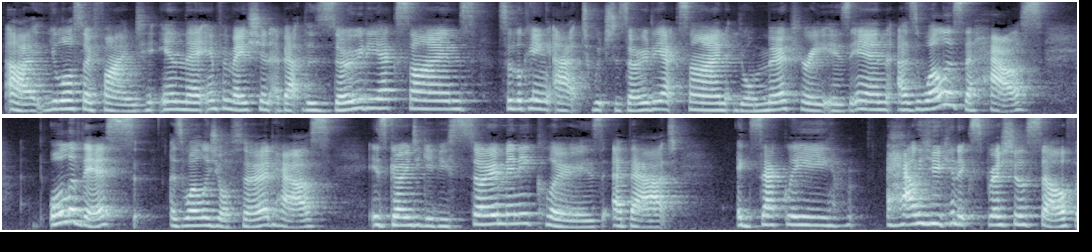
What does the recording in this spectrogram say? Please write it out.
Uh, you'll also find in there information about the zodiac signs. So, looking at which zodiac sign your Mercury is in, as well as the house, all of this, as well as your third house, is going to give you so many clues about exactly how you can express yourself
